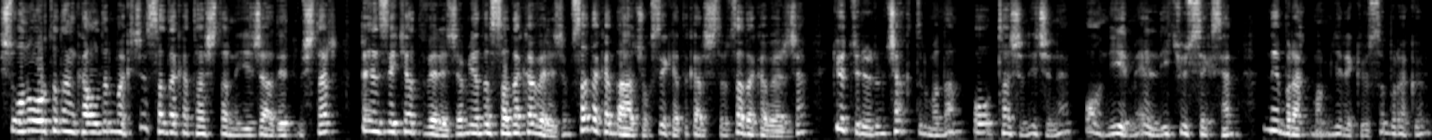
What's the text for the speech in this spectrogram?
İşte onu ortadan kaldırmak için sadaka taşlarını icat etmişler. Ben zekat vereceğim ya da sadaka vereceğim. Sadaka daha çok zekatı karıştırıp sadaka vereceğim. Götürüyorum çaktırmadan o taşın içine 10, 20, 50, 280 ne bırakmam gerekiyorsa bırakıyorum.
